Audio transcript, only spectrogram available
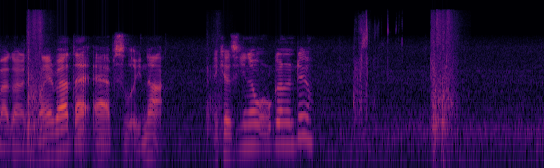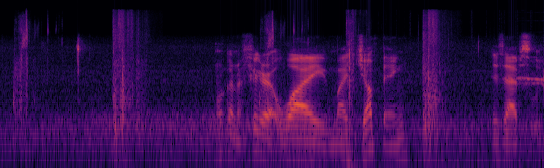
Am I going to complain about that? Absolutely not. Because you know what we're going to do? We're going to figure out why my jumping is absolute.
